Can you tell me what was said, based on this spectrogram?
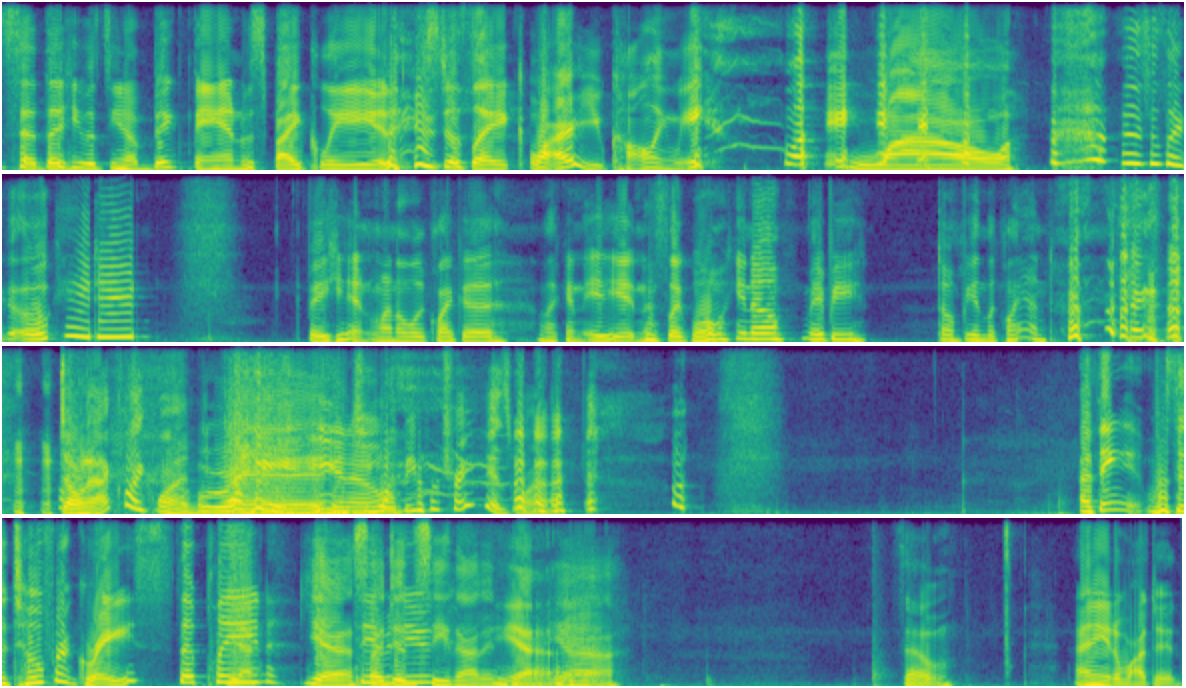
said that he was you know a big fan of spike lee. And he's just like why are you calling me? Like, Wow. it's just like okay dude but he didn't want to look like a like an idiot and it's like well you know maybe don't be in the clan Don't act like one. Right, And you know. you won't be portrayed as one. i think was it topher grace that played Yes, I did Duke? see that in Yeah. here. Yeah. So I need to watch it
